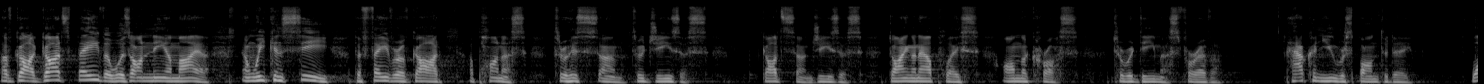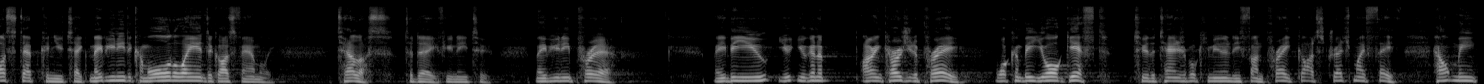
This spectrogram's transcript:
of God. God's favor was on Nehemiah, and we can see the favor of God upon us through his Son, through Jesus, God's Son, Jesus, dying on our place on the cross to redeem us forever. How can you respond today? What step can you take? Maybe you need to come all the way into God's family. Tell us today if you need to. Maybe you need prayer. Maybe you, you, you're going to, I encourage you to pray. What can be your gift to the Tangible Community Fund? Pray, God, stretch my faith. Help me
